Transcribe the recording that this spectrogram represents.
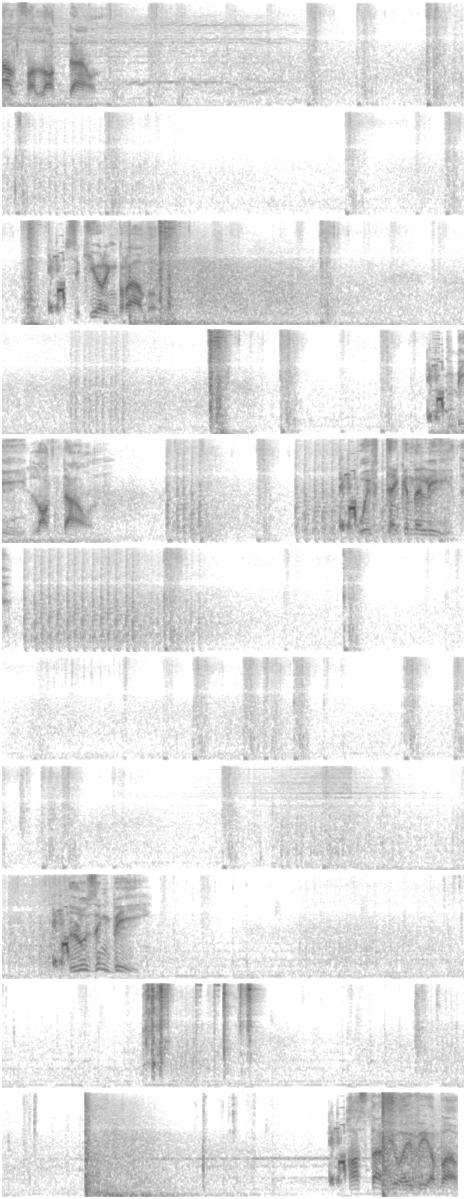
Alpha locked down. Securing Bravo. B locked down. We've taken the lead. Losing B. Hostile UAV above.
